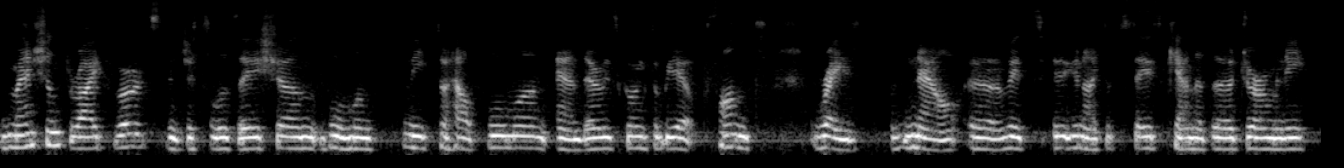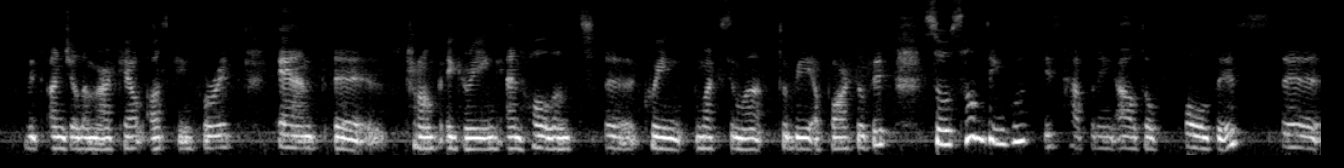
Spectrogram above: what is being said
mentioned right words, digitalization, women need to help women, and there is going to be a fund raised now uh, with uh, United States, Canada, Germany, with Angela Merkel asking for it, and uh, Trump agreeing, and Holland uh, Queen Maxima to be a part of it. So something good is happening out of all this. Uh,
